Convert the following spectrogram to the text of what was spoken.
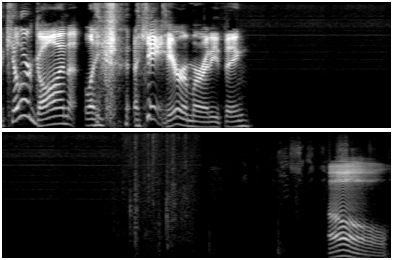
the killer gone? Like, I can't hear him or anything. Oh.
